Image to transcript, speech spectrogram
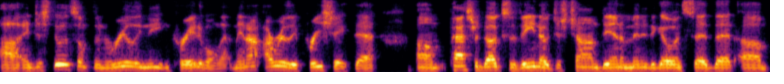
uh, and just doing something really neat and creative on that. Man, I, I really appreciate that. Um, Pastor Doug Savino just chimed in a minute ago and said that. Um,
